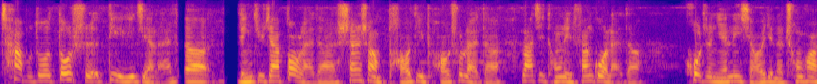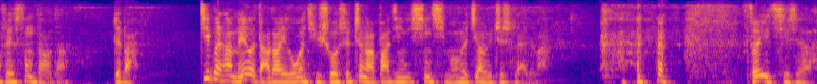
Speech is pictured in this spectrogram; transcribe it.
差不多都是地里捡来的，邻居家抱来的，山上刨地刨出来的，垃圾桶里翻过来的。或者年龄小一点的充话费送到的，对吧？基本上没有达到一个问题，说是正儿八经性启蒙的教育知识来的吧？所以其实啊，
